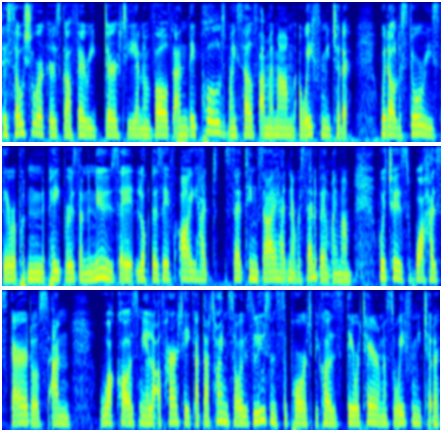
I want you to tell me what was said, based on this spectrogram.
the social workers got very dirty and involved, and they pulled myself and my mum away from each other with all the stories they were putting in the papers and the news. It looked as if I had said things I had never said about my mum, which is what has scarred us and what caused me a lot of heartache at that time. So I was losing support because they were tearing us away from each other.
